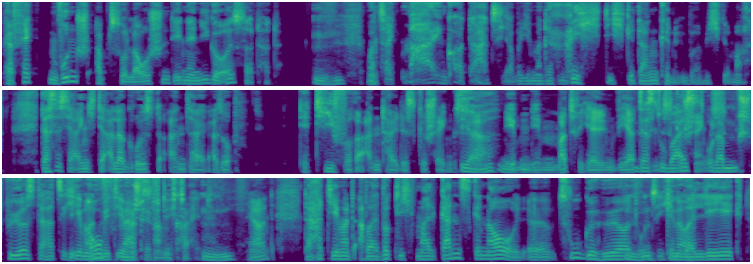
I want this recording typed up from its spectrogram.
perfekten Wunsch abzulauschen, den er nie geäußert hat. Mhm. Man zeigt, mein Gott, da hat sich aber jemand richtig Gedanken über mich gemacht. Das ist ja eigentlich der allergrößte Anteil. Also der tiefere Anteil des Geschenks, ja. ja neben dem materiellen Wert. Dass du weißt Geschenks. oder spürst, da hat sich Die jemand mit dir beschäftigt. Mhm. Ja, da hat jemand aber wirklich mal ganz genau äh, zugehört mhm, und sich genau. überlegt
